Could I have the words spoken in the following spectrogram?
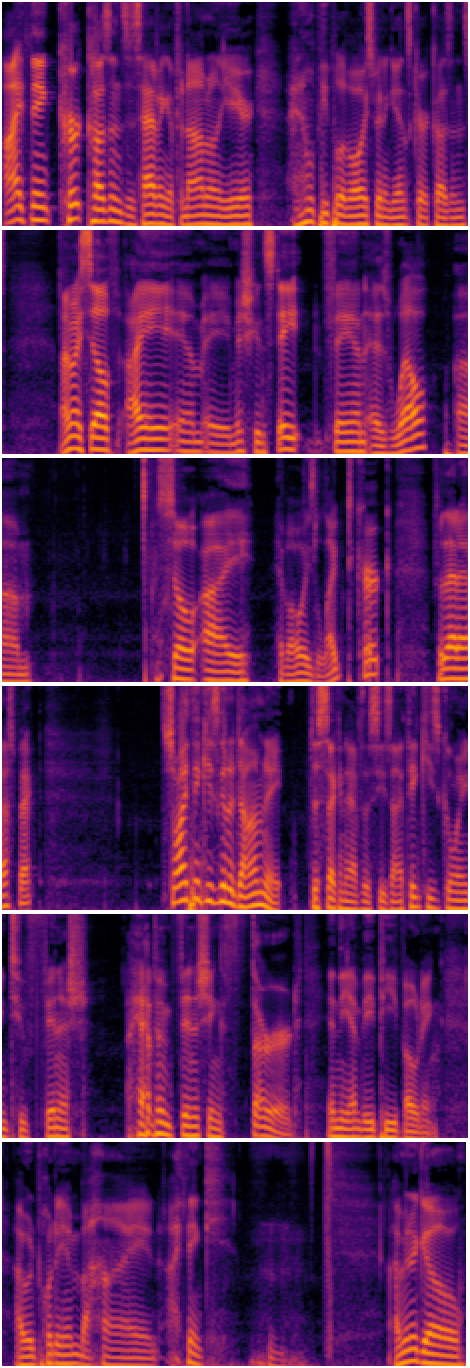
I think Kirk Cousins is having a phenomenal year. I know people have always been against Kirk Cousins. I myself, I am a Michigan State fan as well. Um, so I have always liked Kirk for that aspect. So I think he's going to dominate the second half of the season. I think he's going to finish. I have him finishing third in the MVP voting. I would put him behind. I think hmm, I'm going to go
